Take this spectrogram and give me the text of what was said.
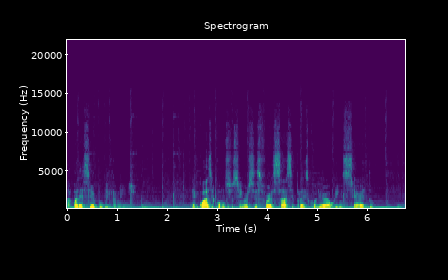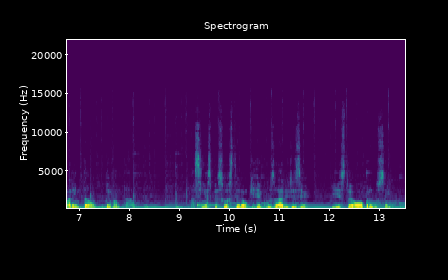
aparecer publicamente. É quase como se o Senhor se esforçasse para escolher alguém certo para então levantá-lo. Assim as pessoas terão que recusar e dizer: Isto é obra do Senhor.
